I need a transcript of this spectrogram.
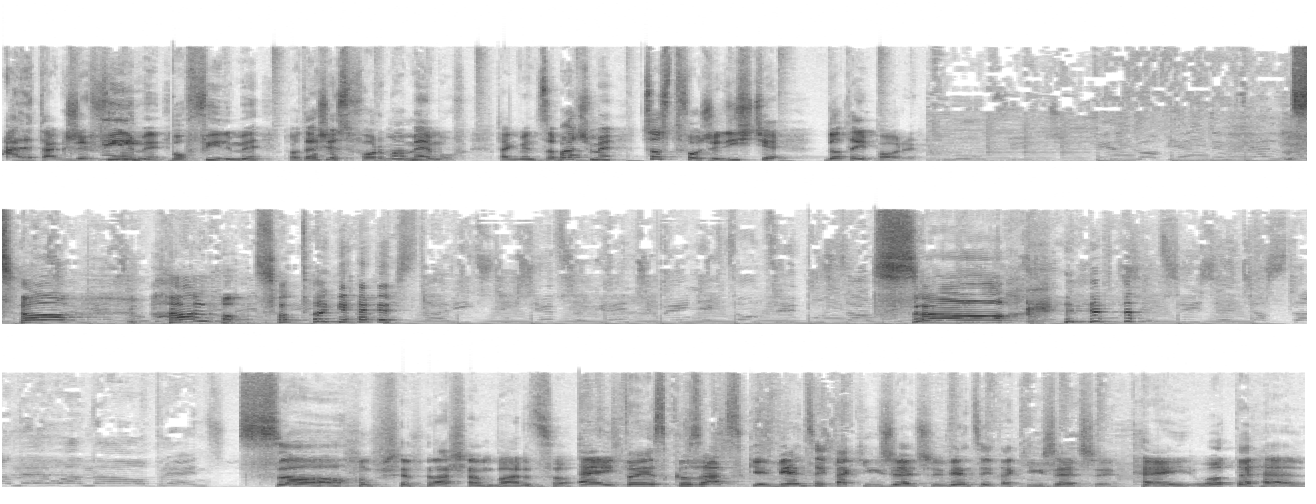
ale także filmy, bo filmy to też jest forma memów. Tak więc zobaczmy, co stworzyliście do tej pory. Co? Halo, co to jest? Co? Co? Przepraszam bardzo. Ej, to jest kozackie. Więcej takich rzeczy, więcej takich rzeczy. Hej, what the hell.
